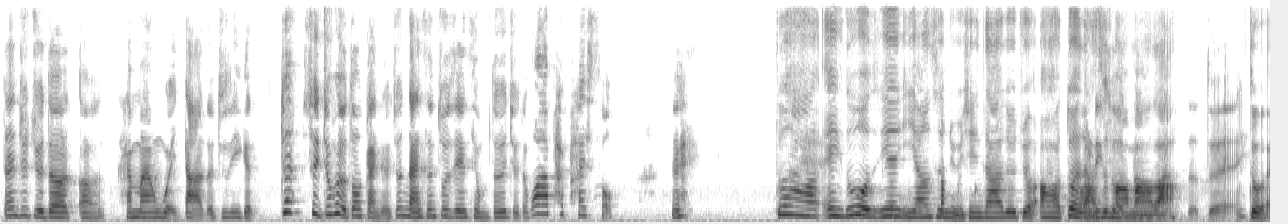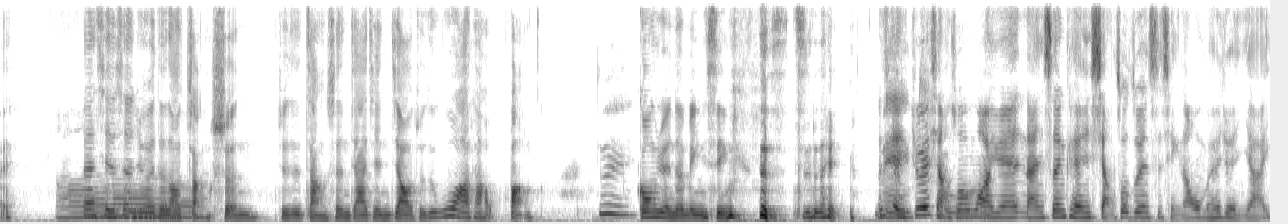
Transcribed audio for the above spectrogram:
但就觉得呃还蛮伟大的，就是一个对，所以就会有这种感觉，就男生做这件事，我们都会觉得哇拍拍手，对，对啊，哎、如果今天一样是女性，大家就觉得啊，对啦，是妈妈啦，对，对，对，但先生就会得到哦掌声，就是掌声加尖叫，就是哇，他好棒，对，公园的明星 之类的。而且你就会想说，哇，原来男生可以享受这件事情，然后我们会觉得很压抑。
